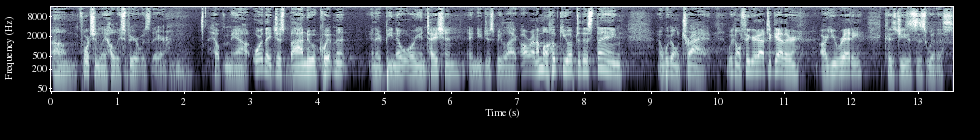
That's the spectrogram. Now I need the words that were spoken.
Um, fortunately, Holy Spirit was there helping me out. Or they just buy new equipment and there'd be no orientation and you'd just be like, all right, I'm going to hook you up to this thing and we're going to try it. We're going to figure it out together. Are you ready? Because Jesus is with us.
